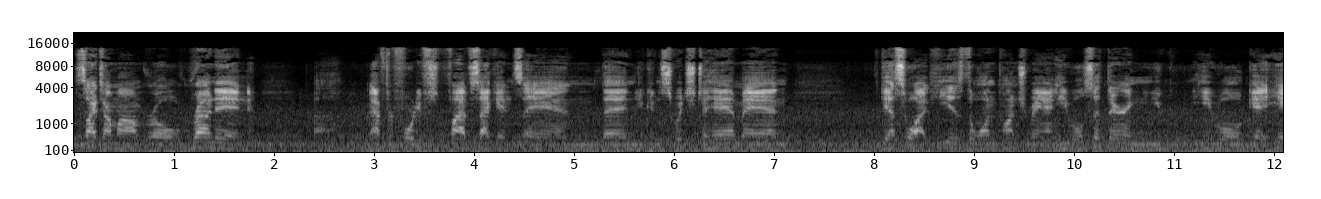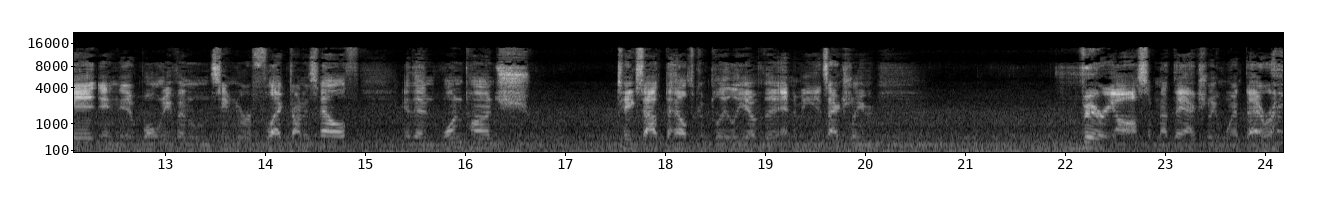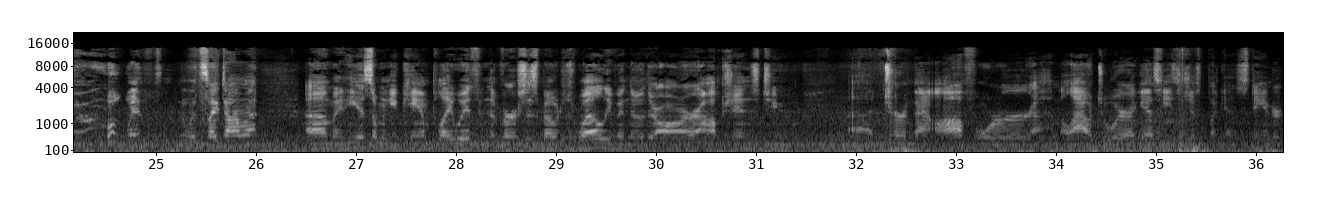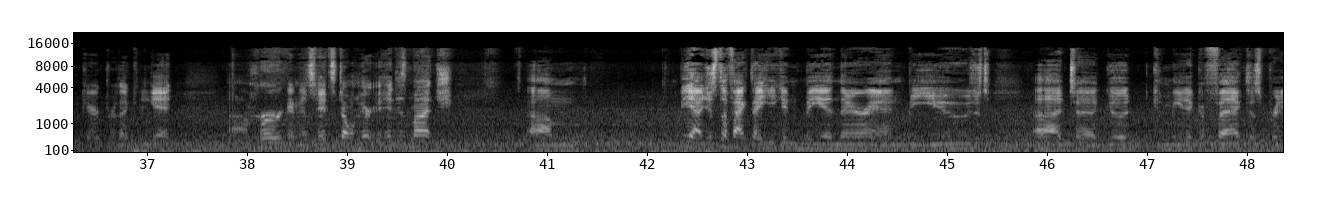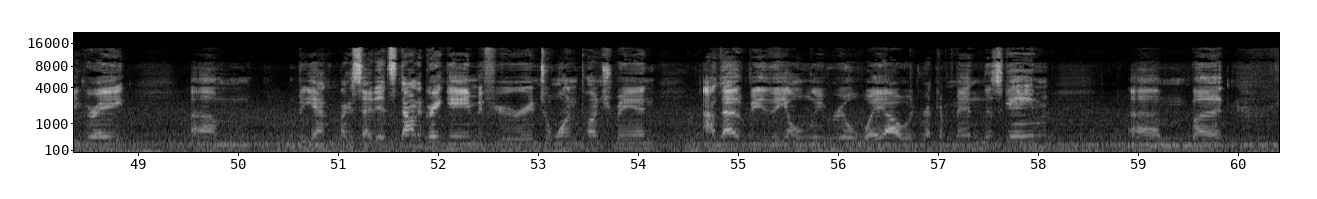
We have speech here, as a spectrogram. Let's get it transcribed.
Saitama will run in uh, after 45 seconds, and then you can switch to him. And guess what? He is the One Punch Man. He will sit there and you he will get hit, and it won't even seem to reflect on his health. And then One Punch takes out the health completely of the enemy. It's actually very awesome that they actually went that route with with Saitama. Um, and he is someone you can play with in the versus mode as well, even though there are options to uh, turn that off or um, allow it to where I guess he's just like a standard character that can get uh, hurt and his hits don't hit, hit as much. Um, yeah, just the fact that he can be in there and be used uh, to good comedic effect is pretty great. Um, but yeah, like I said, it's not a great game if you're into One Punch Man uh, that would be the only real way I would recommend this game. Um, but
